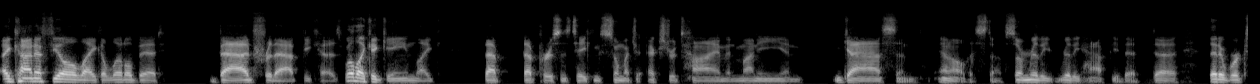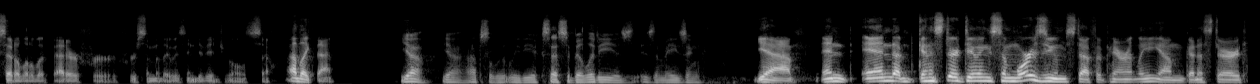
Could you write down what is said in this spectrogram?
I kind of feel like a little bit bad for that because, well, like again, like that that person's taking so much extra time and money and gas and and all this stuff. So I'm really really happy that uh, that it works out a little bit better for for some of those individuals. So I like that. Yeah, yeah, absolutely. The accessibility is is amazing. Yeah, and and I'm gonna start doing some more Zoom stuff. Apparently, I'm gonna start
